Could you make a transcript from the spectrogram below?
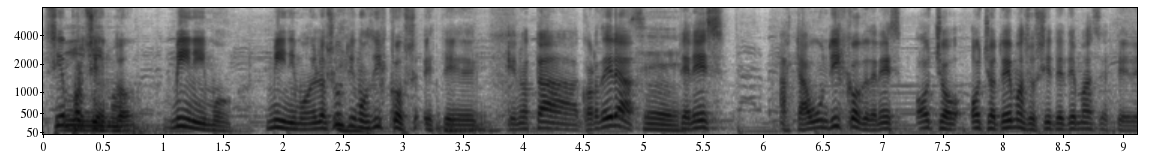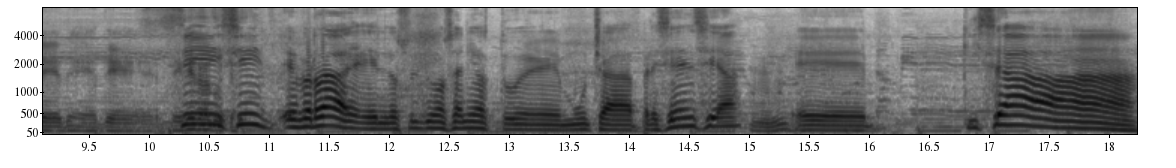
100%, mínimo. Mínimo. mínimo, En los últimos discos este, que no está Cordera, Sí. tenés hasta un disco que tenés 8 temas o 7 temas este, de, de- Sí, sí, es verdad. En los últimos años tuve mucha presencia. Eh, quizá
